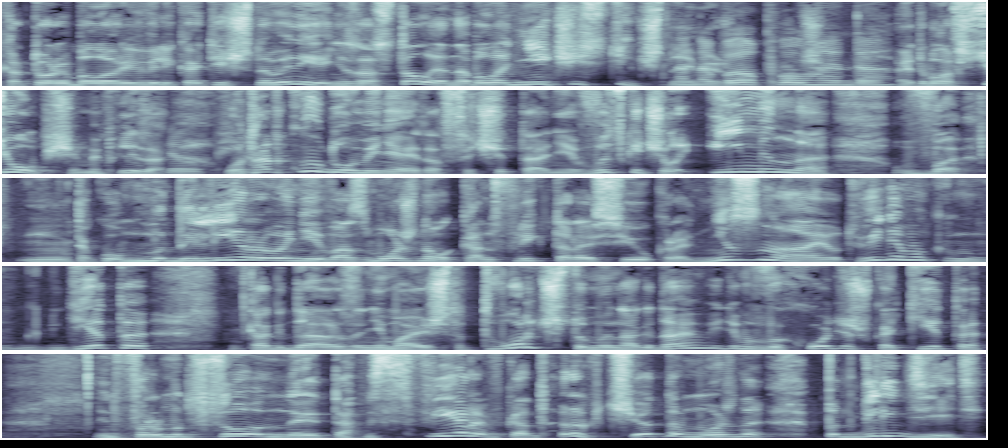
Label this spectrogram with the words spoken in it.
которая была во время Великой Отечественной войны, я не застал, и она была не частичная. Она была прочим. полная, да. Это была всеобщая мобилизация. Всеобщая. Вот откуда у меня это сочетание выскочило именно в таком моделировании возможного конфликта России и Украины? Не знают. Видимо, где-то, когда когда занимаешься творчеством, иногда, видимо, выходишь в какие-то информационные там сферы, в которых что-то можно подглядеть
